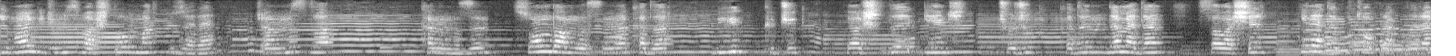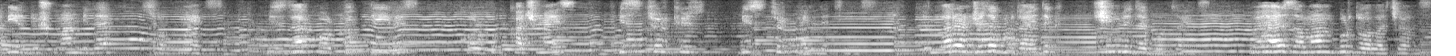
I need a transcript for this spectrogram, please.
iman gücümüz başta olmak üzere canımızla kanımızın son damlasına kadar büyük küçük, yaşlı, genç, çocuk, kadın demeden savaşır. Yine de bu topraklara bir düşman bile sokmayız. Bizler korkak değiliz, korkup kaçmayız. Biz Türk'üz, biz Türk milletiyiz. Yıllar önce de buradaydık, şimdi de buradayız. Ve her zaman burada olacağız.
